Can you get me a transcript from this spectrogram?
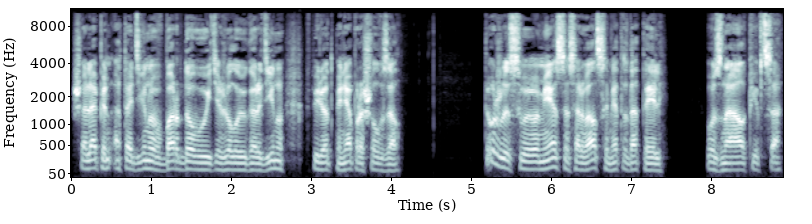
Шаляпин, отодвинув бордовую тяжелую гордину, вперед меня прошел в зал. Тоже с своего места сорвался метрдотель. Узнал певца.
